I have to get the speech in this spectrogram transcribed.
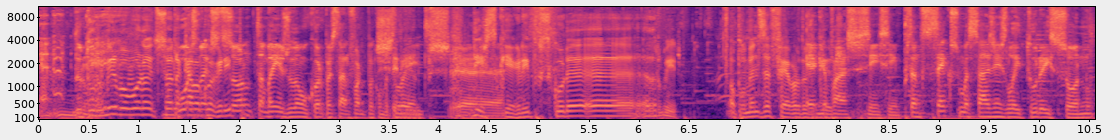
Dormir uma boa noite de sono Boas acaba com a gripe. sono também ajudam o corpo a estar forte para combater Excelente. gripes. Eh, Diz-se que a gripe se cura eh, a dormir. Ou pelo menos a febre dos É miúdos. capaz, sim, sim. Portanto, sexo, massagens, leitura e sono.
